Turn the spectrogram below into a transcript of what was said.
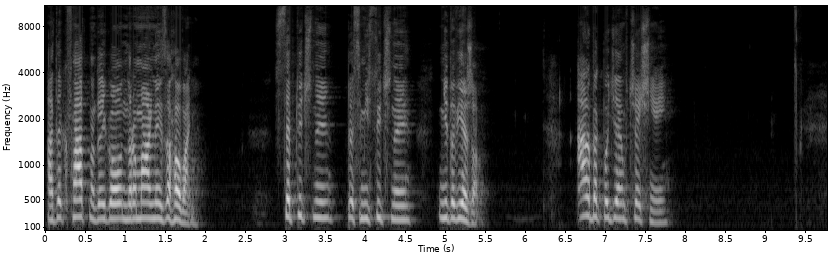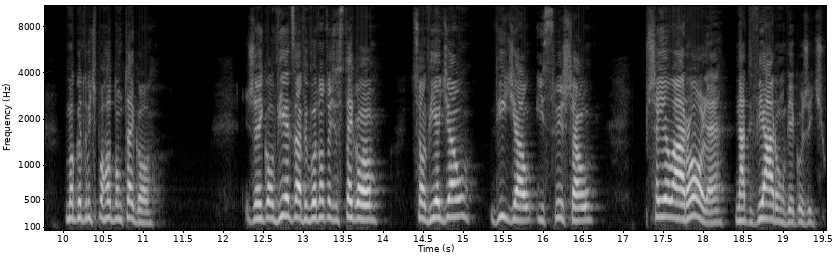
adekwatna do jego normalnych zachowań. Sceptyczny, pesymistyczny, nie dowierzał. Albo jak powiedziałem wcześniej, mogę to być pochodną tego, że jego wiedza wywodząca się z tego, co wiedział, widział i słyszał, przejęła rolę nad wiarą w jego życiu.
